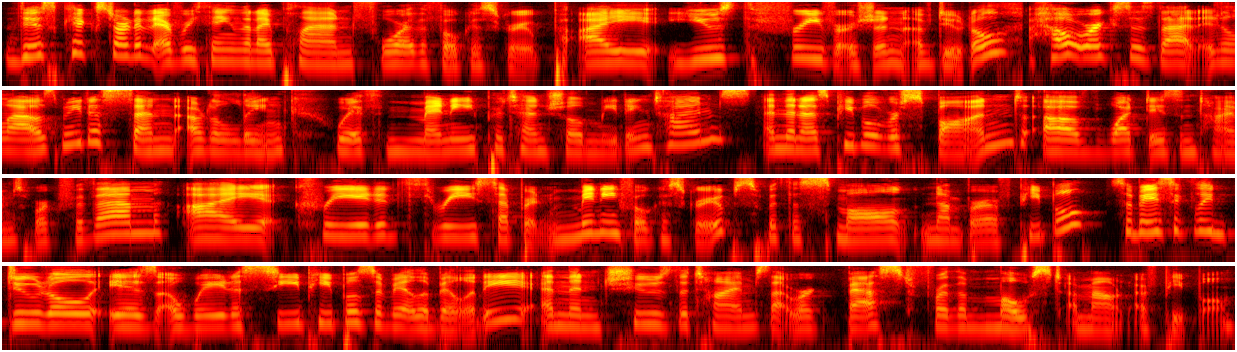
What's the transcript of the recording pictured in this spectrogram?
This kickstarted everything that I planned for the focus group. I used the free version of Doodle. How it works is that it allows me to send out a link with many potential meeting times. And then as people respond of what days and times work for them, I created three separate mini focus groups with a small number of people. So basically, Doodle is a way to see people's availability and then choose the times that work best for the most amount of people.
